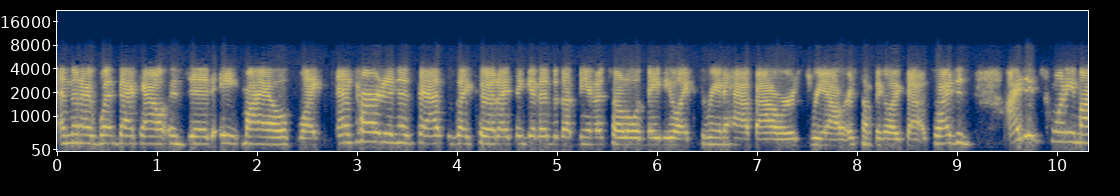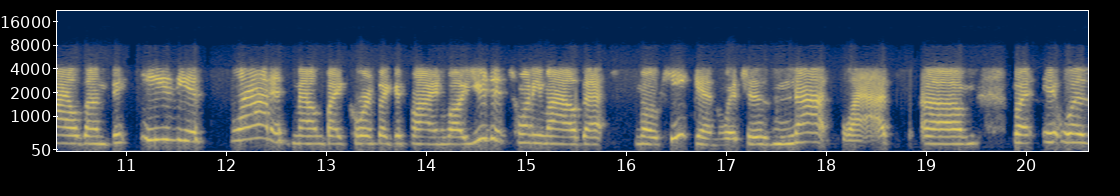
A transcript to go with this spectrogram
And then I went back out and did eight miles, like as hard and as fast as I could. I think it ended up being a total of maybe like three and a half hours, three hours, something like that. So I did, I did 20 miles on the easiest, flattest mountain bike course I could find, while you did 20 miles at Mohican, which is not flat. Um, but it was,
